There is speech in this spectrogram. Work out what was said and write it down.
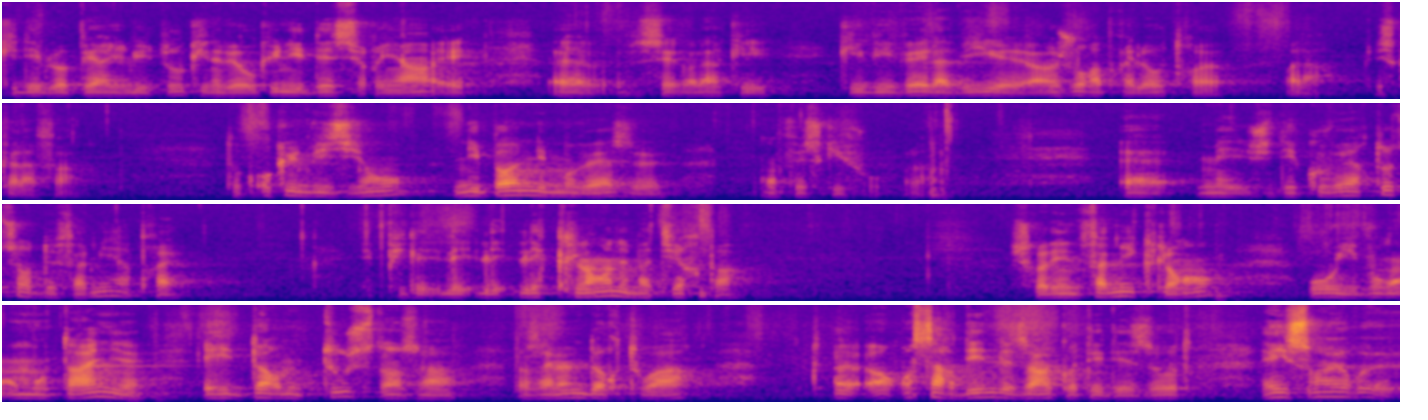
qui développait rien du tout, qui n'avait aucune idée sur rien. Et euh, c'est voilà, qui, qui vivait la vie euh, un jour après l'autre, euh, voilà, jusqu'à la fin. Donc aucune vision, ni bonne ni mauvaise, on fait ce qu'il faut. Mais j'ai découvert toutes sortes de familles après. Et puis les, clans ne m'attirent pas. Je connais une famille clan où ils vont en montagne et ils dorment tous dans un, dans un même dortoir, en sardine les uns à côté des autres. Et ils sont heureux.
